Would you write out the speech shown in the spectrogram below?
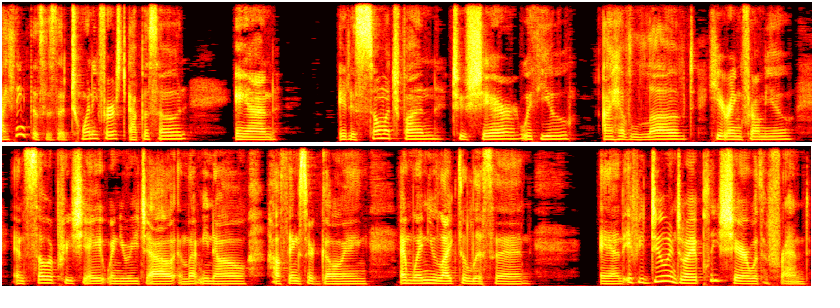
I think this is the 21st episode, and it is so much fun to share with you. I have loved hearing from you and so appreciate when you reach out and let me know how things are going and when you like to listen. And if you do enjoy it, please share with a friend.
